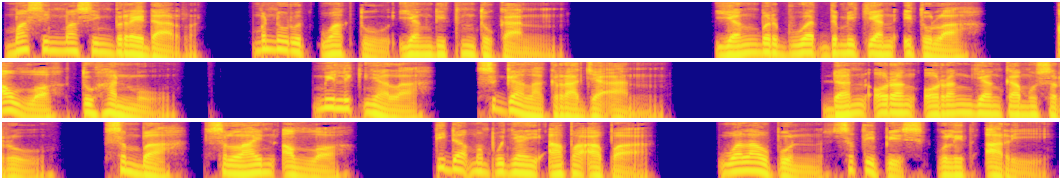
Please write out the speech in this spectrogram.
masing-masing beredar menurut waktu yang ditentukan. Yang berbuat demikian itulah Allah Tuhanmu. Miliknyalah segala kerajaan. Dan orang-orang yang kamu seru, sembah selain Allah, tidak mempunyai apa-apa, walaupun setipis kulit ari.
